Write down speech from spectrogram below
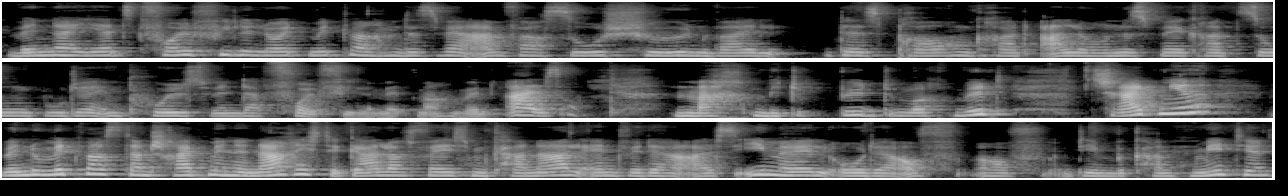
wenn da jetzt voll viele Leute mitmachen, das wäre einfach so schön, weil das brauchen gerade alle und es wäre gerade so ein guter Impuls, wenn da voll viele mitmachen würden. Also, mach mit, bitte mach mit. Schreib mir, wenn du mitmachst, dann schreib mir eine Nachricht, egal auf welchem Kanal, entweder als E-Mail oder auf, auf den bekannten Medien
